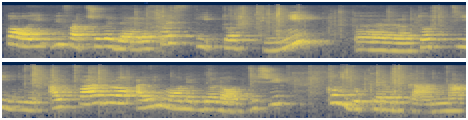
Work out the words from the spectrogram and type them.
Poi vi faccio vedere questi tortini eh, tortini al farro al limone biologici con zucchero di canna.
